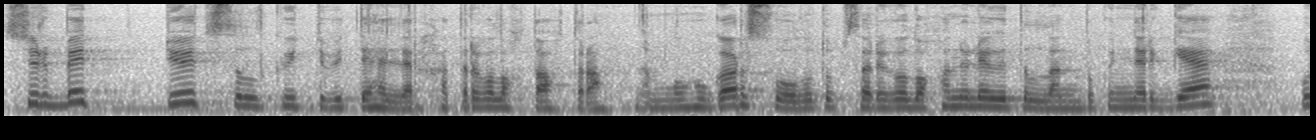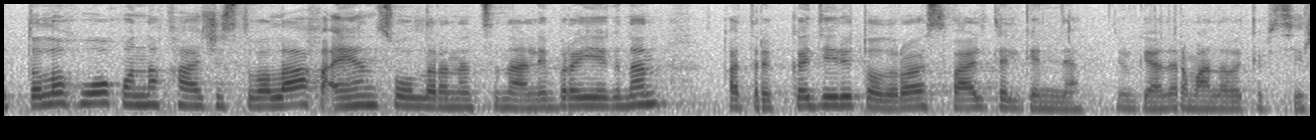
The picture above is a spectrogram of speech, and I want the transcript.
Сүрбет төт сыл күйтті біттәһәлләр хатырғы лоқтақтыра. Намлуғығар солы тупсарығы лоқан үләгітілдан бүкіндерге Уттала хуок онна качестволах аян соллара национальный проектынан қатырыққа дері толыру асфальт әлгенне. Юрген Романова кепсир.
